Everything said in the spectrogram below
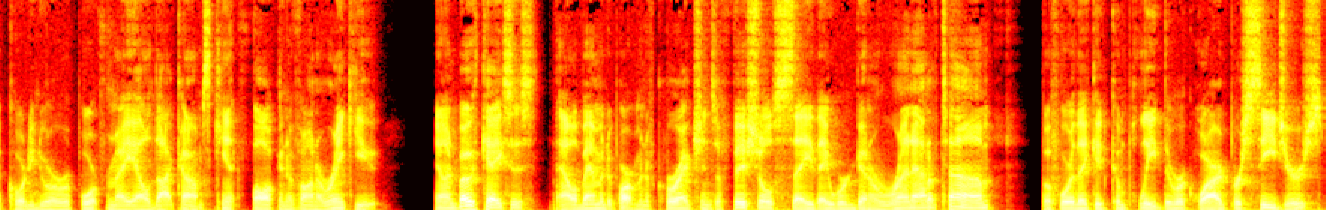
according to a report from AL.com's Kent Faulk and Ivana Hrynkiw. Now, in both cases, Alabama Department of Corrections officials say they were going to run out of time before they could complete the required procedures,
